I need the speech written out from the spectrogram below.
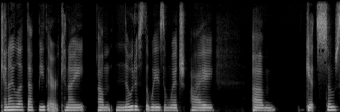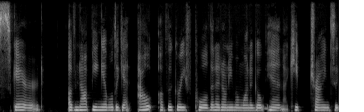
Can I let that be there? Can I um, notice the ways in which I um, get so scared of not being able to get out of the grief pool that I don't even want to go in? I keep trying to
